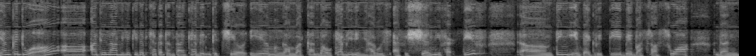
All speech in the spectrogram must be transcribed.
yang kedua uh, adalah bila kita bercakap tentang kabinet kecil ia menggambarkan bahawa kabinet ini harus efisien, efektif, um, tinggi integriti, bebas rasuah dan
